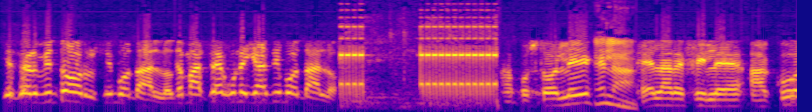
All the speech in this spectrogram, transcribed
και σερβιτόρους, τίποτα άλλο. Δεν μας έχουν για τίποτα άλλο. Αποστολή. Έλα. Έλα, ρε φίλε, ακούω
